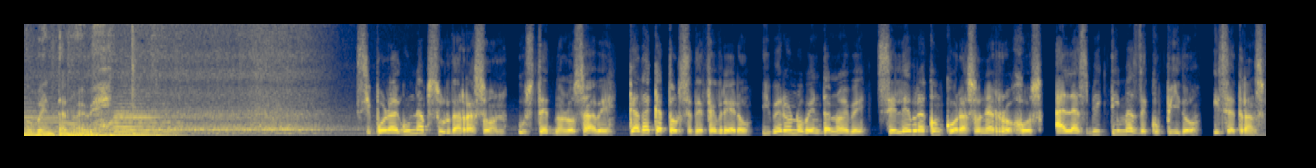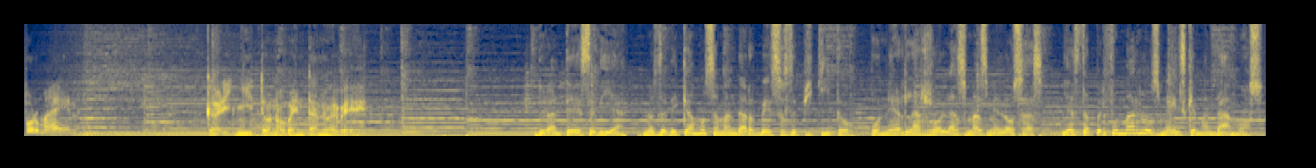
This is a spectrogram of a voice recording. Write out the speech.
99. Si por alguna absurda razón usted no lo sabe, cada 14 de febrero, Ibero 99 celebra con corazones rojos a las víctimas de Cupido y se transforma en Cariñito 99. Durante ese día, nos dedicamos a mandar besos de piquito, poner las rolas más melosas y hasta perfumar los mails que mandamos.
